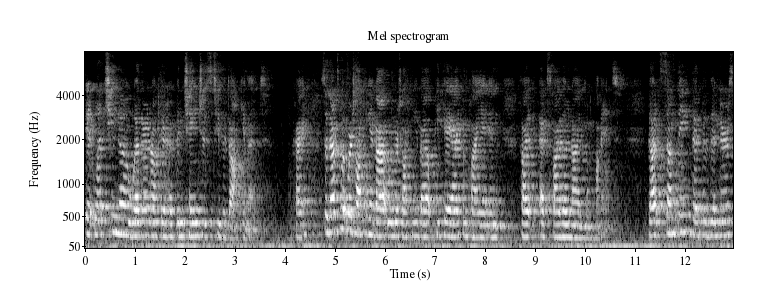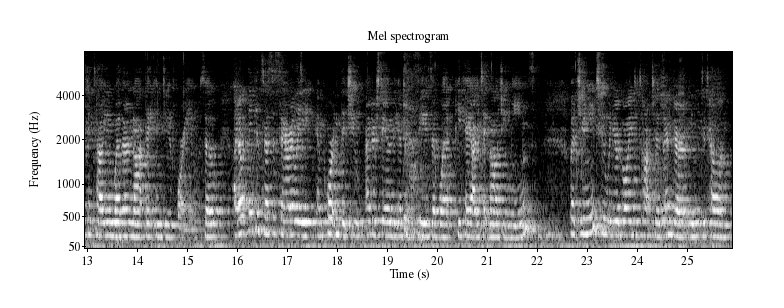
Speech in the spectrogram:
it lets you know whether or not there have been changes to the document, okay? So that's what we're talking about when we're talking about PKI compliant and X509 compliant. That's something that the vendors can tell you whether or not they can do for you. So I don't think it's necessarily important that you understand the intricacies of what PKI technology means. But you need to, when you're going to talk to a vendor, you need to tell them,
